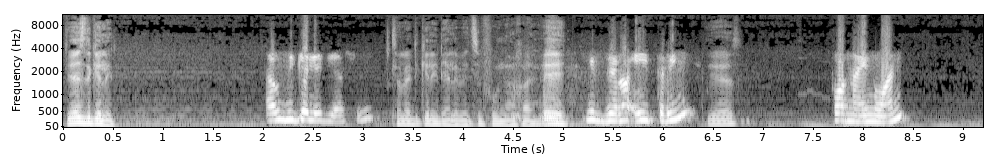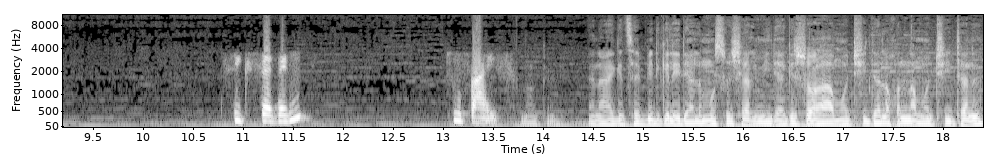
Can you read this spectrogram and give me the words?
yes dikeledi. Audikeledi ya su tlhola dikeledi a lebetse founu ya gae. Eh. Ke 083 yes 491 6725 okay. And a ke tshepe dikeledi a le mo social media. Ke sure ha mo twitter le go nna mo twitter ne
